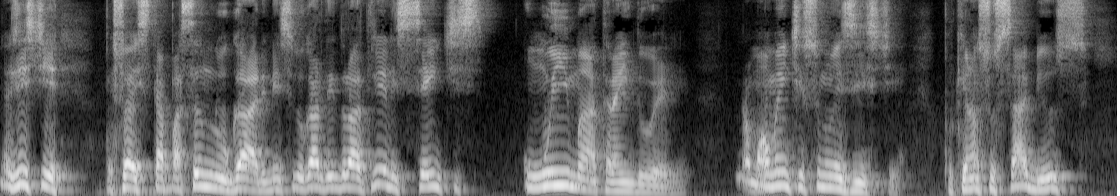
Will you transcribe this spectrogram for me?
Não existe, a pessoa está passando no lugar e nesse lugar de idolatria ele sente um imã atraindo ele. Normalmente isso não existe, porque nossos sábios,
